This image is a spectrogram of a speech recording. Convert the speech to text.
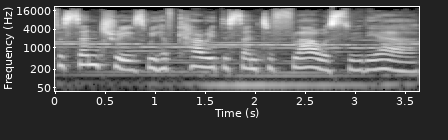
For centuries we have carried the scent of flowers through the air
